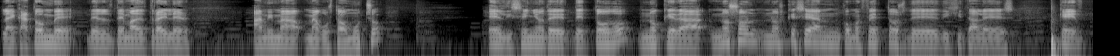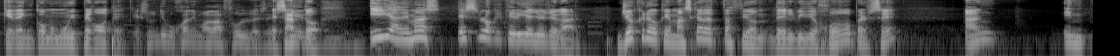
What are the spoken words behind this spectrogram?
la hecatombe del tema del tráiler a mí me ha, me ha gustado mucho. El diseño de, de todo no queda, no son, no es que sean como efectos de digitales que queden como muy pegote. Es un dibujo animado azul. Es decir, Exacto. Y además, es lo que quería yo llegar. Yo creo que más que adaptación del videojuego per se, han, in-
